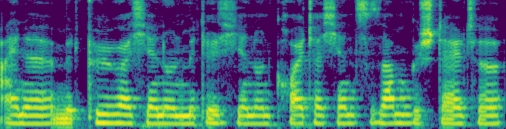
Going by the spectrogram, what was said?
eine mit Pülverchen und Mittelchen und Kräuterchen zusammengestellte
